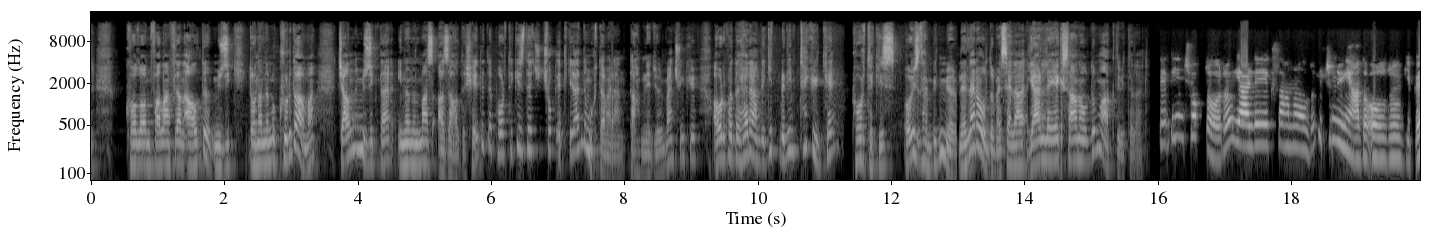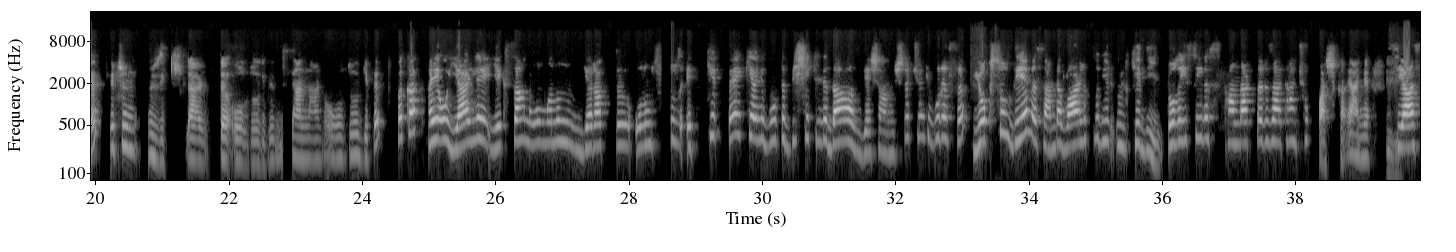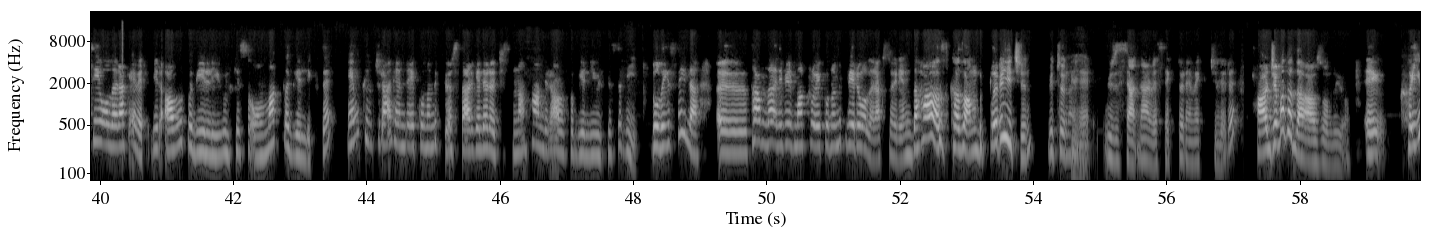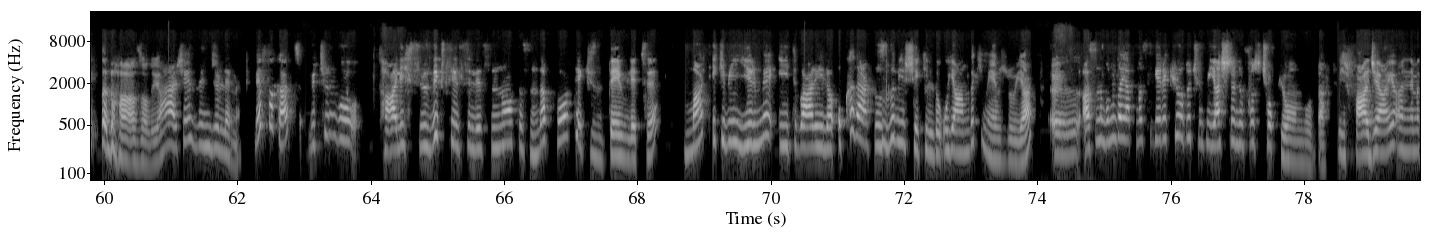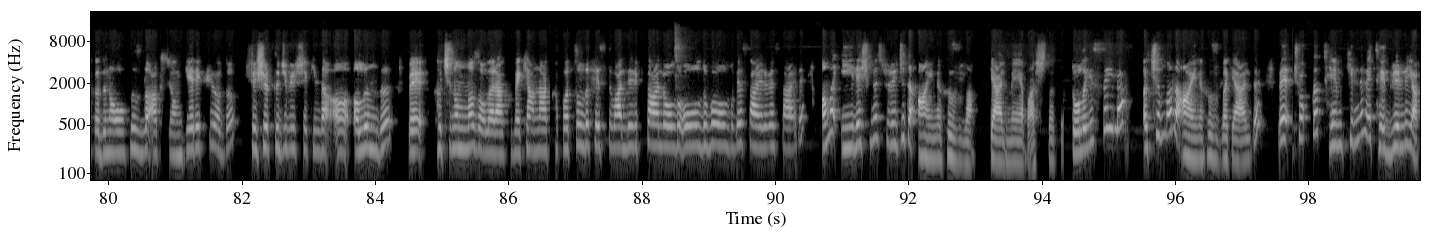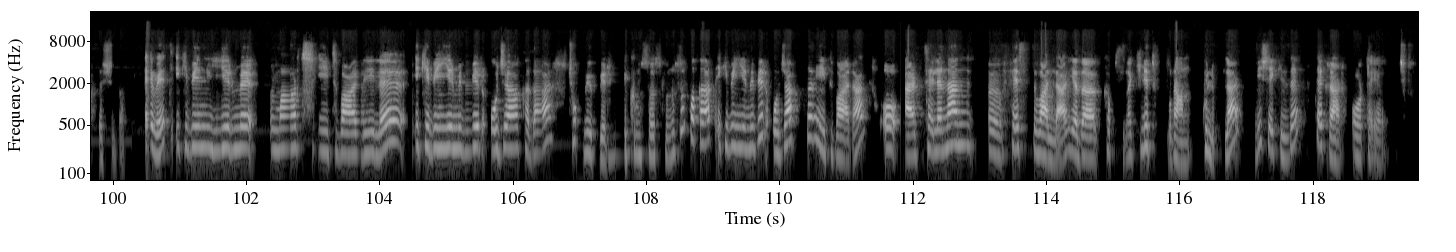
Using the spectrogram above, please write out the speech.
kolon falan filan aldı. Müzik donanımı kurdu ama canlı müzikler inanılmaz azaldı. Şeyde de Portekiz'de çok etkilendi muhtemelen tahmin ediyorum ben. Çünkü Avrupa'da herhalde gitmediğim tek ülke Portekiz. O yüzden bilmiyorum. Neler oldu mesela? Yerle yeksan oldu mu aktiviteler? Dediğin çok doğru. Yerle yeksan oldu. Bütün dünyada olduğu gibi, bütün müziklerde olduğu gibi, müzisyenlerde olduğu gibi. Fakat hani o yerle yeksan olmanın yarattığı olumsuz etki belki hani burada bir şekilde daha az yaşanmıştır. Çünkü burası yoksul diyemesem de varlıklı bir ülke değil. Dolayısıyla standartları zaten çok başka. Yani Hı-hı. siyasi olarak evet bir Avrupa Birliği ülkesi olmakla birlikte hem kültürel hem de ekonomik göstergeler açısından tam bir Avrupa Birliği ülkesi değil. Dolayısıyla e, tam da hani bir makroekonomik veri olarak söyleyeyim. Daha az kazandıkları için bütün hani müzisyenler ve sektör emekçileri harcama da daha az oluyor. E, kayıp da daha az oluyor. Her şey zincirleme. Ve fakat bütün bu talihsizlik silsilesinin ortasında Portekiz devleti Mart 2020 itibariyle o kadar hızlı bir şekilde uyandı ki mevzuya. Ee, aslında bunu da yapması gerekiyordu çünkü yaşlı nüfus çok yoğun burada. Bir faciayı önlemek adına o hızlı aksiyon gerekiyordu. Şaşırtıcı bir şekilde alındı ve kaçınılmaz olarak mekanlar kapatıldı, festivaller iptal oldu, o oldu, bu oldu vesaire vesaire. Ama iyileşme süreci de aynı hızla gelmeye başladı. Dolayısıyla açılma da aynı hızla geldi ve çok da temkinli ve tedbirli yaklaşıldı. Evet, 2020 Mart itibariyle 2021 Ocağı kadar çok büyük bir yıkım söz konusu. Fakat 2021 Ocak'tan itibaren o ertelenen e, festivaller ya da kapısına kilit vuran kulüpler bir şekilde tekrar ortaya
